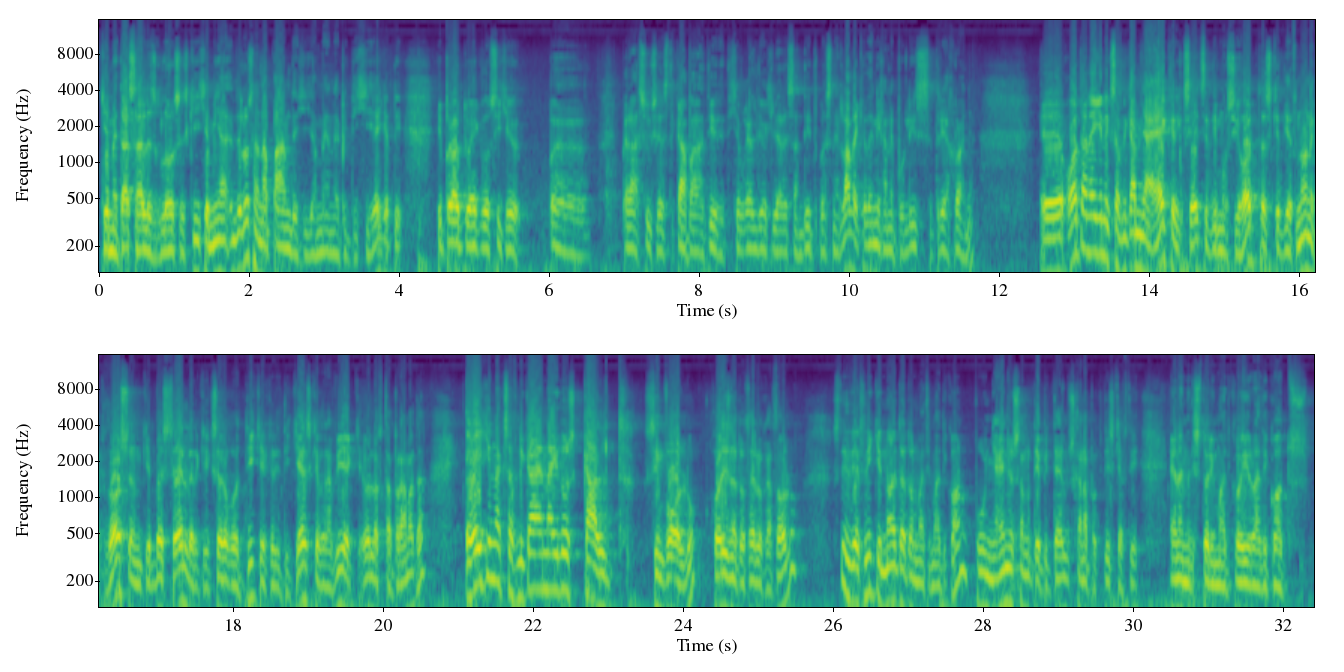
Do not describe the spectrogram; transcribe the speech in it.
και μετά σε άλλες γλώσσες και είχε μια εντελώς αναπάντεχη για μένα επιτυχία γιατί η πρώτη του έκδοση είχε ε, περάσει ουσιαστικά παρατήρητη. Είχε βγάλει 2.000 αντίτυπα στην Ελλάδα και δεν είχαν πουλήσει σε τρία χρόνια. Ε, όταν έγινε ξαφνικά μια έκρηξη έτσι, δημοσιότητας και διεθνών εκδόσεων και best seller και ξέρω εγώ τι και κριτικές και βραβεία και όλα αυτά τα πράγματα έγινα ξαφνικά ένα είδος cult συμβόλου χωρίς να το θέλω καθόλου στην διεθνή κοινότητα των μαθηματικών που ένιωσαν ότι επιτέλους είχαν αποκτήσει και αυτοί ένα μυθιστορηματικό ήρωα δικό τους.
